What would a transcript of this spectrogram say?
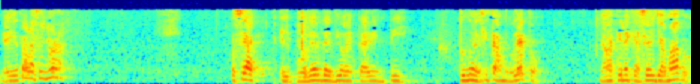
Y ahí está la señora. O sea, el poder de Dios está en ti. Tú no necesitas amuleto. Nada más tienes que hacer el llamado.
